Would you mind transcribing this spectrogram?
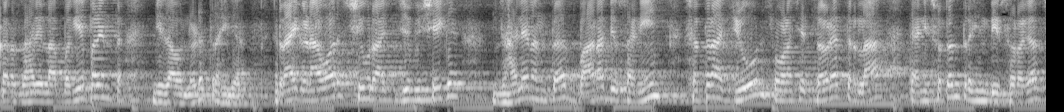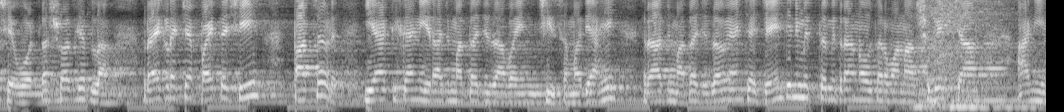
कर झालेला बघेपर्यंत जिजाऊ लढत राहिल्या. रायगडावर शिवराज्याभिषेक झाल्यानंतर बारा दिवसांनी सतरा जून सोळाशे चौऱ्याहत्तर ला त्यांनी स्वतंत्र हिंदी स्वराज्यात शेवटचा श्वास घेतला. रायगडाच्या पायथ्याशी पाचड या ठिकाणी राजमाता जिजाबाईंची समाधी आहे. राजमाता जिजाऊ यांच्या जयंतीनिमित्त मित्रांनो सर्वांना शुभेच्छा. आणि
